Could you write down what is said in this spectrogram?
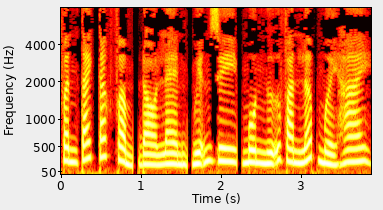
Phân tách tác phẩm, Đò Lèn, Nguyễn Duy, môn ngữ văn lớp 12.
